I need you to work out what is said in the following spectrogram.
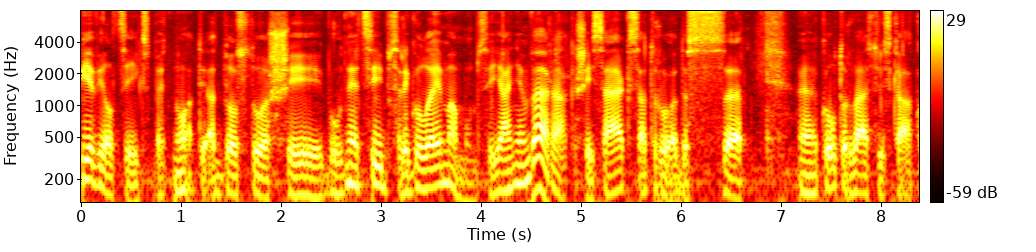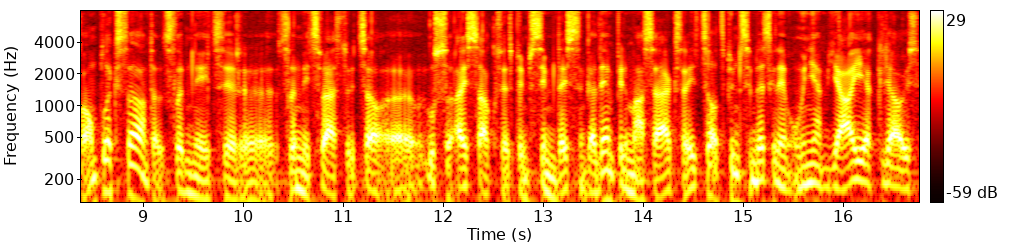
pievilcīgs, bet nu, atbilstoši būvniecības regulējumam mums ir jāņem vērā, ka šīs ēkas atrodas e, e, kultūra vēsturiskā kompleksā. Tad slimnīca ir slimnīcas vēsture cel, aizsākusies pirms 110 gadiem. Pirmās ēkas arī celtas pirms 110 gadiem, un viņam jāiekļaujas.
